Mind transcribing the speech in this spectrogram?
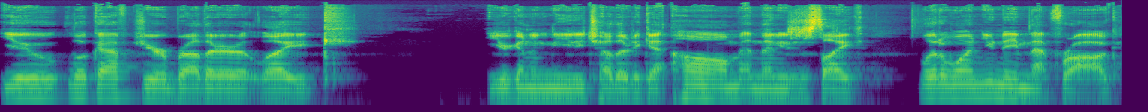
you look after your brother like you're gonna need each other to get home. And then he's just like little one you name that frog.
